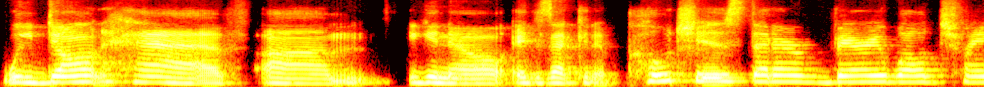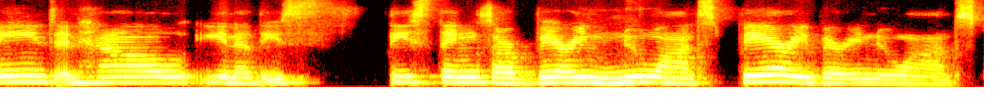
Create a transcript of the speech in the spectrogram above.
we don't have um, you know executive coaches that are very well trained in how you know these these things are very nuanced very very nuanced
